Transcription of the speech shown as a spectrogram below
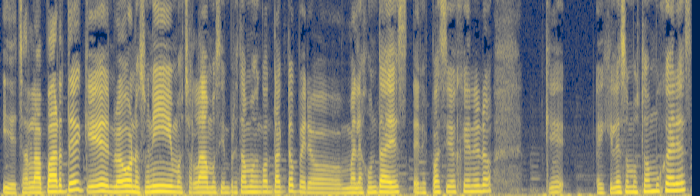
y de charla aparte, que luego nos unimos, charlamos, siempre estamos en contacto, pero Mala Junta es el espacio de género que le somos todas mujeres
